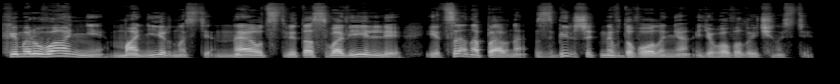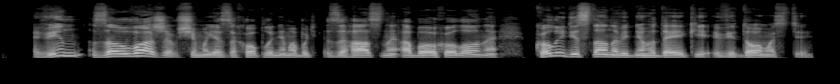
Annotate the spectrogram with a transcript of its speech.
химеруванні, манірності, неоцтві та свавіллі, і це, напевне, збільшить невдоволення його величності. Він зауважив, що моє захоплення, мабуть, згасне або охолоне, коли дістану від нього деякі відомості,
